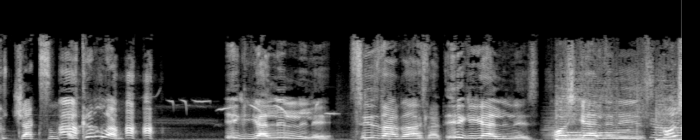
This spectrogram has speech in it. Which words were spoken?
korkutacaksın akıllım? İyi ki geldin Lili. Siz de arkadaşlar iyi ki geldiniz. Hoş geldiniz. Hoş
